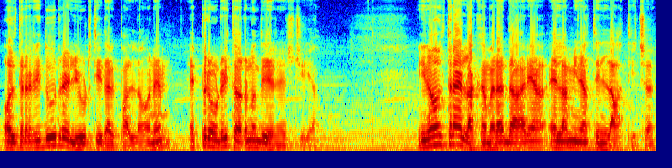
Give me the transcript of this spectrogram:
oltre a ridurre gli urti del pallone e per un ritorno di energia. Inoltre la camera d'aria è laminata in lattice.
